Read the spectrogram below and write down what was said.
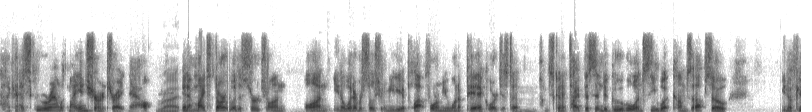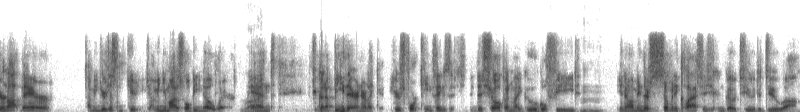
I got to screw around with my insurance right now." Right. And it might start with a search on on you know whatever social media platform you want to pick, or just a Mhm. I'm just going to type this into Google and see what comes up. So, you know, if you're not there, I mean, you're just, I mean, you might as well be nowhere. Right. And if you're going to be there and they're like, here's 14 things that, that show up in my Google feed, Mhm. you know, I mean, there's so many classes you can go to to do, um,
